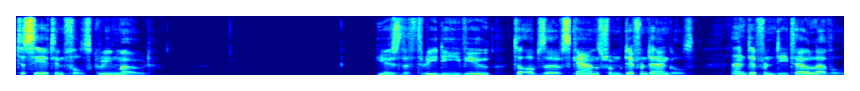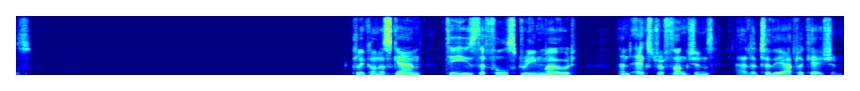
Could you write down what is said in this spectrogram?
to see it in full screen mode. Use the 3D view to observe scans from different angles and different detail levels. Click on a scan to use the full screen mode and extra functions added to the application.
